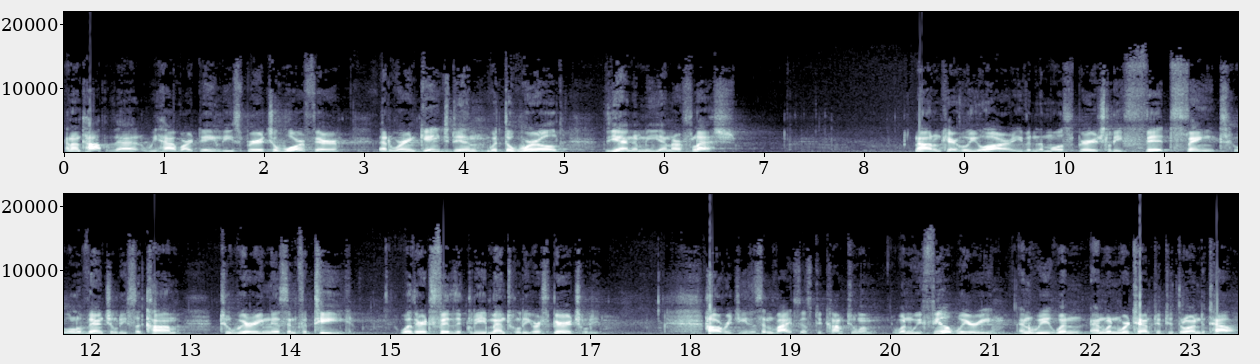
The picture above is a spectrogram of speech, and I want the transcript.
And on top of that, we have our daily spiritual warfare that we're engaged in with the world, the enemy, and our flesh. Now, I don't care who you are, even the most spiritually fit saint will eventually succumb to weariness and fatigue, whether it's physically, mentally, or spiritually. However, Jesus invites us to come to him when we feel weary and, we, when, and when we're tempted to throw in the towel.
